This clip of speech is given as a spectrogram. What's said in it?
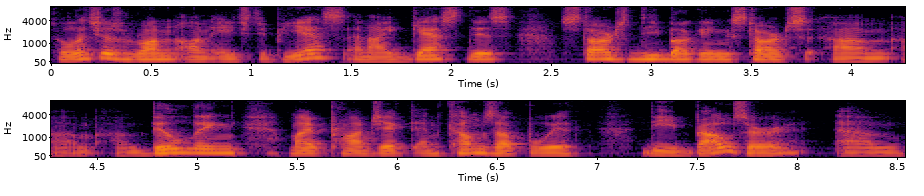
so let's just run on HTTPS and I guess this starts debugging starts um, um, um, building my project and comes up with the browser um,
